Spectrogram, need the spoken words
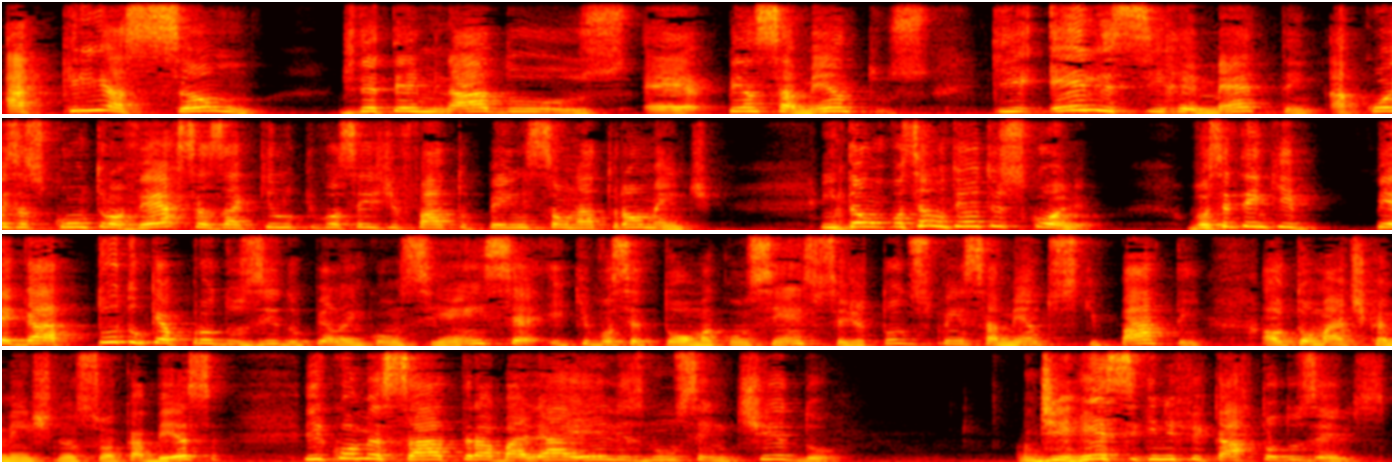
a criação de determinados é, pensamentos que eles se remetem a coisas controversas àquilo que vocês de fato pensam naturalmente. Então você não tem outra escolha. Você tem que pegar tudo que é produzido pela inconsciência e que você toma consciência, ou seja, todos os pensamentos que partem automaticamente na sua cabeça, e começar a trabalhar eles num sentido de ressignificar todos eles.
